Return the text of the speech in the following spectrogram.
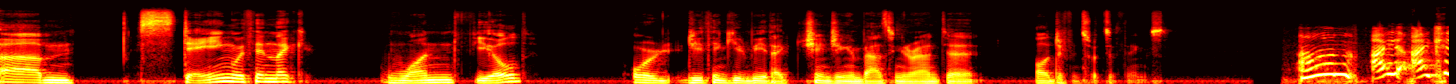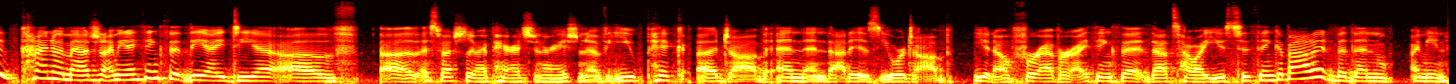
um, staying within like one field? Or do you think you'd be like changing and bouncing around to all different sorts of things? Um, I, I could kind of imagine. I mean, I think that the idea of, uh, especially my parents' generation, of you pick a job and then that is your job, you know, forever. I think that that's how I used to think about it. But then, I mean,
